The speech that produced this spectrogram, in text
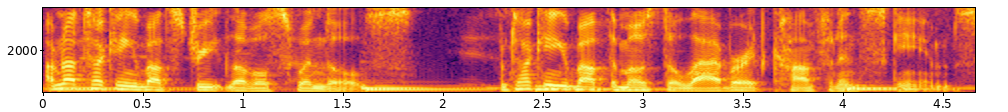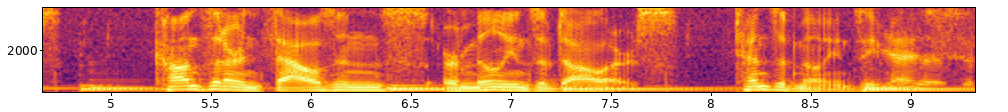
I'm not talking about street level swindles. I'm talking about the most elaborate confidence schemes. Cons that are in thousands or millions of dollars, tens of millions even. yes, the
